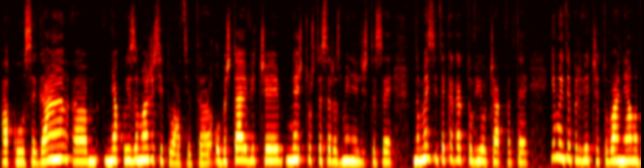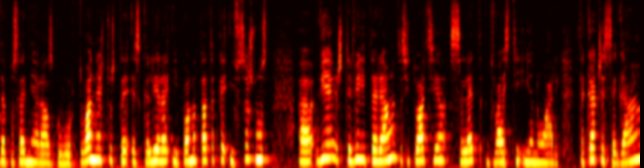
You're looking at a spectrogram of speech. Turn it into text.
Ако сега а, някой замаже ситуацията, обещая ви, че нещо нещо ще се размине или ще се намеси така, както вие очаквате, имайте предвид, че това няма да е последния разговор. Това нещо ще ескалира и по-нататъка и всъщност а, вие ще видите реалната ситуация след 20 януари. Така че сега,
